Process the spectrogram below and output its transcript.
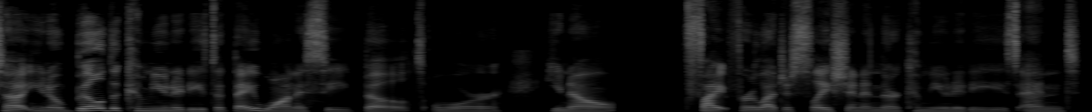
to, you know, build the communities that they want to see built or, you know, fight for legislation in their communities and,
